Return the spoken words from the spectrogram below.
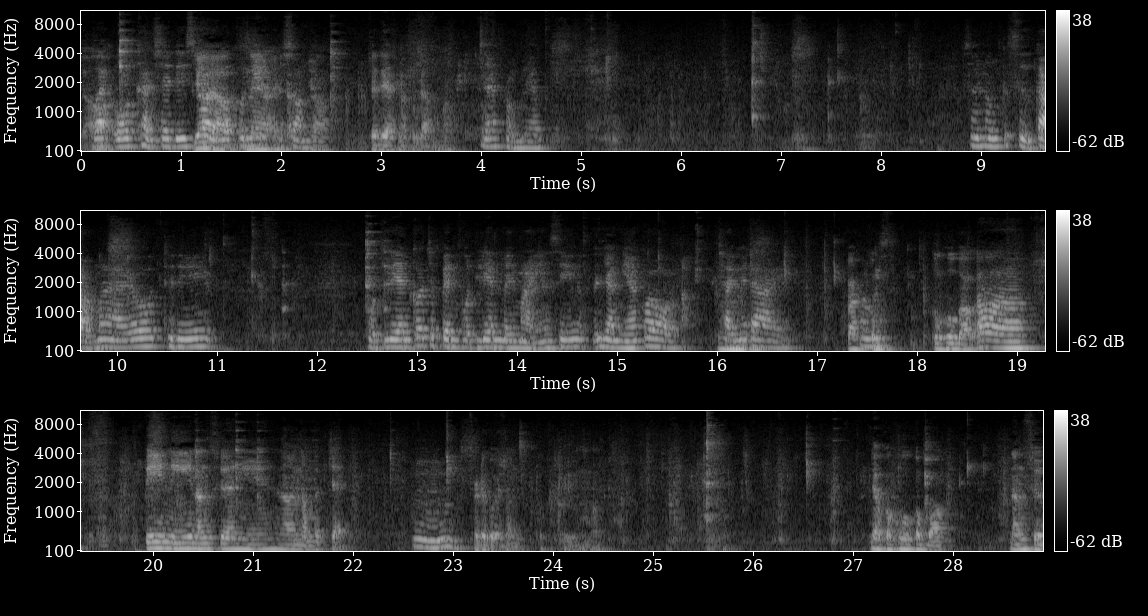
Ja. Vad åt kanske de Ja, skulle ja, vara på nej, ner exakt, som. ja. Det är det som är problemet. Det är problem. ซื้อหนังสือเก่ามาแล้วทีนี้ บทเรียนก็จะเป็นบทเรียนใหม่ๆอย่างซิอย่างเงี้ยก็ใช้ไม่ได้ För att Mm. คุณครูบอกอ่าปีนี้หนังสือนี้เรานำไปแจกอืม för det går ju sånt på film. แล้วก็ครูก็บอก หนังสือ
